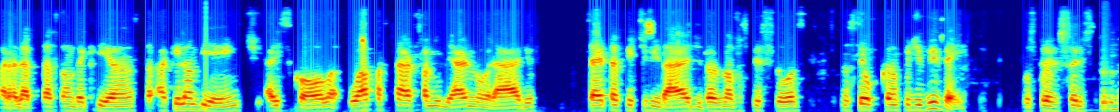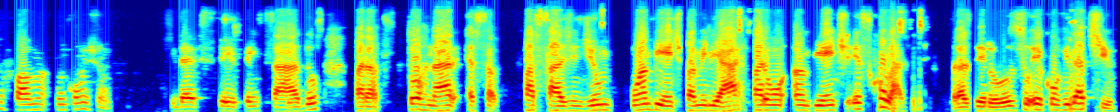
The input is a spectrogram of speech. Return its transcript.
para a adaptação da criança àquele ambiente, à escola, o afastar familiar no horário, certa afetividade das novas pessoas no seu campo de vivência os professores tudo formam um conjunto que deve ser pensado para tornar essa passagem de um, um ambiente familiar para um ambiente escolar, prazeroso e convidativo,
